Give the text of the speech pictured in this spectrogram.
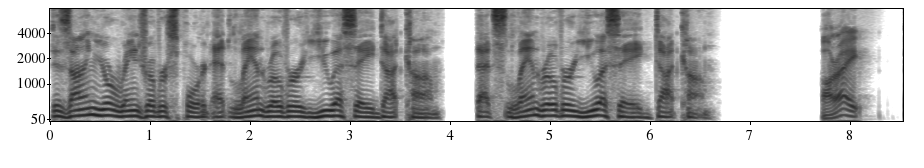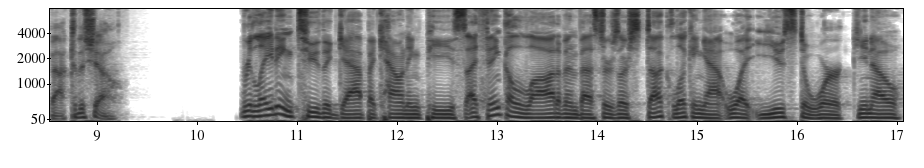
Design your Range Rover Sport at LandRoverUSA.com. That's LandRoverUSA.com. All right, back to the show. Relating to the GAAP accounting piece, I think a lot of investors are stuck looking at what used to work. You know,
